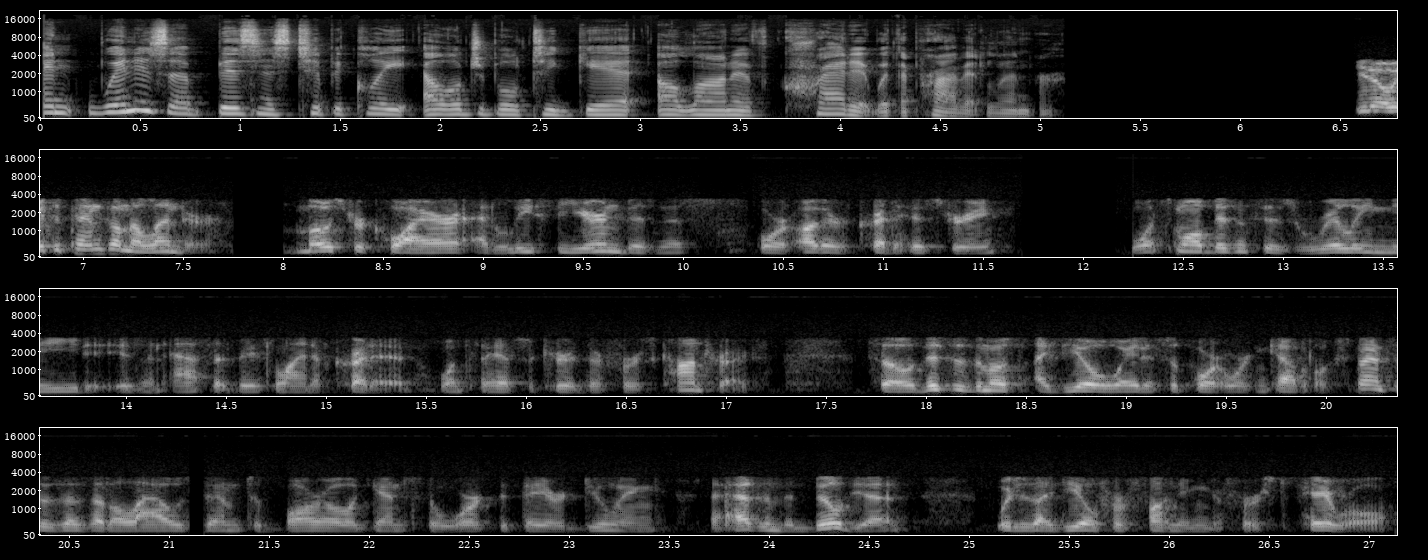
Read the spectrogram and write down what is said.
And when is a business typically eligible to get a line of credit with a private lender? You know, it depends on the lender. Most require at least a year in business or other credit history. What small businesses really need is an asset based line of credit once they have secured their first contract. So this is the most ideal way to support working capital expenses as it allows them to borrow against the work that they are doing that hasn't been billed yet, which is ideal for funding the first payroll,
